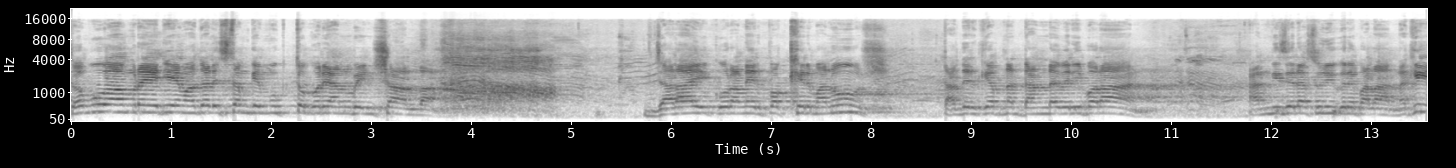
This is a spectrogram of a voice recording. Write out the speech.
তবুও আমরা এটিএম আজহারুল ইসলামকে মুক্ত করে আনব ইনশাআল্লাহ। যারাই কোরআনের পক্ষের মানুষ, তাদেরকে আপনার ডান্ডা বেরি পড়ান আর নিজেরা চুরি করে পালান, নাকি?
